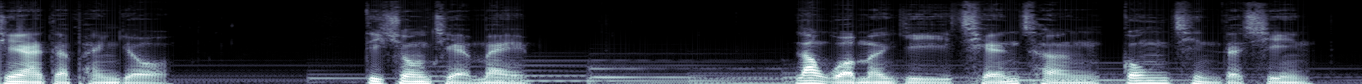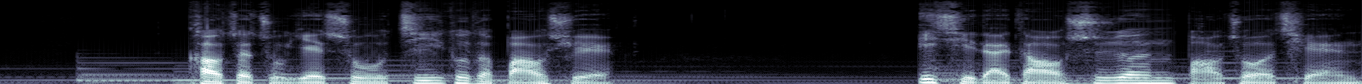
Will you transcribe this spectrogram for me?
亲爱的朋友、弟兄姐妹，让我们以虔诚恭敬的心，靠着主耶稣基督的宝血，一起来到施恩宝座前，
